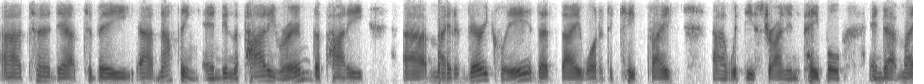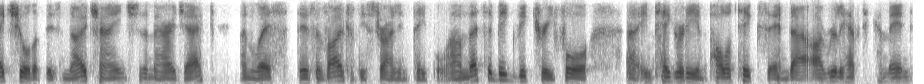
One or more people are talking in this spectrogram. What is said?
uh, turned out to be uh, nothing. And in the party room, the party uh, made it very clear that they wanted to keep faith uh, with the Australian people and uh, make sure that there's no change to the Marriage Act unless there's a vote of the Australian people. Um, that's a big victory for uh, integrity in politics, and uh, I really have to commend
